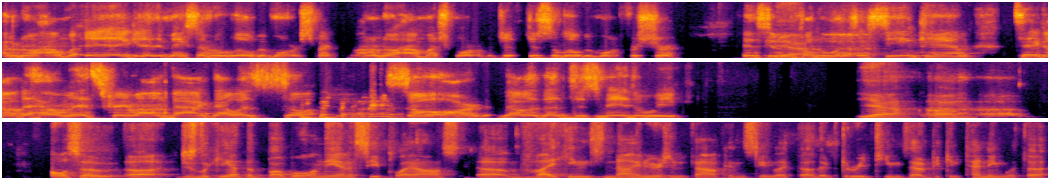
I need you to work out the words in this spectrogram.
I don't know how much, it, it, makes them a little bit more respectful. I don't know how much more, but just, just a little bit more for sure. And it's gonna yeah. be fun to watch. Like seeing Cam take off the helmet and scream "I'm back." That was so so hard. That was that just made the week. Yeah. Um, also, uh, just looking at the bubble on the NFC playoffs, uh, Vikings, Niners, and Falcons seem like the other three teams that would be contending with the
